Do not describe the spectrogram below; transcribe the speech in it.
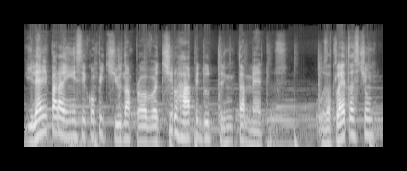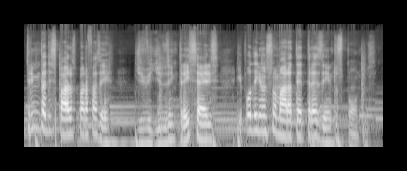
Guilherme Paraense competiu na prova tiro rápido 30 metros. Os atletas tinham 30 disparos para fazer, divididos em três séries, e poderiam somar até 300 pontos.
